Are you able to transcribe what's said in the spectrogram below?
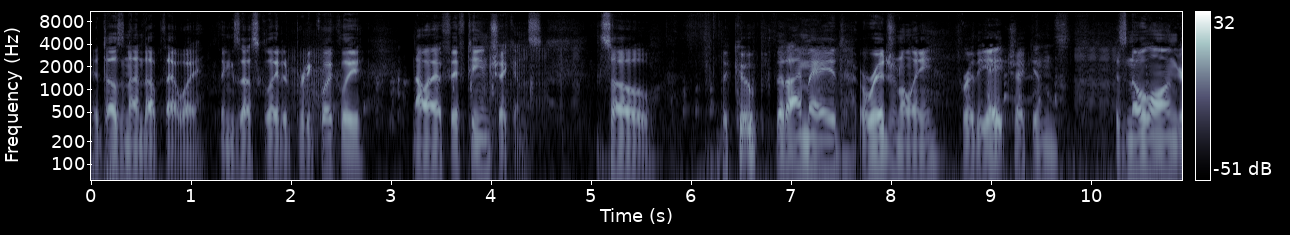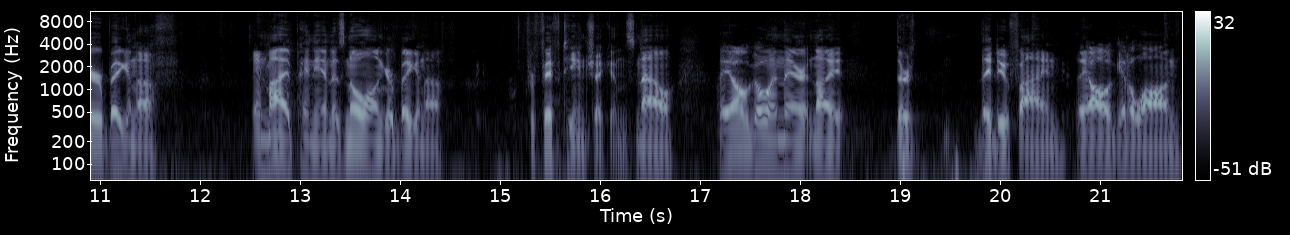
it doesn't end up that way. Things escalated pretty quickly. Now I have 15 chickens. So the coop that I made originally for the eight chickens is no longer big enough, in my opinion, is no longer big enough for 15 chickens. Now, they all go in there at night. They're, they do fine. They all get along.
